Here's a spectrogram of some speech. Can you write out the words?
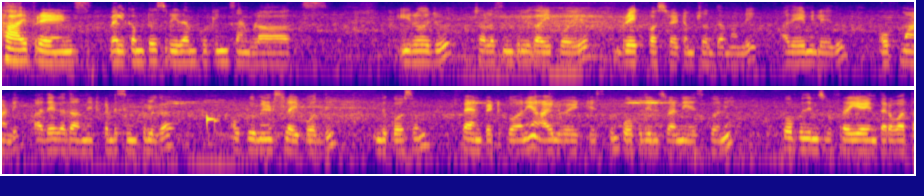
Hi friends welcome to Sriram cookings and blogs ఈరోజు చాలా సింపుల్గా అయిపోయే బ్రేక్ఫాస్ట్ ఐటెం చూద్దామండి. అదేమీ లేదు. ఉప్మా అండి. అదే కదా అన్నిటికంటే సింపుల్గా ఒక టూ మినిట్స్లో అయిపోద్ది. ఇందుకోసం ప్యాన్ పెట్టుకొని ఆయిల్ వెయిట్ చేసుకొని పోపు దినుసులు అన్నీ వేసుకొని పోపు దినుసులు ఫ్రై అయిన తర్వాత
